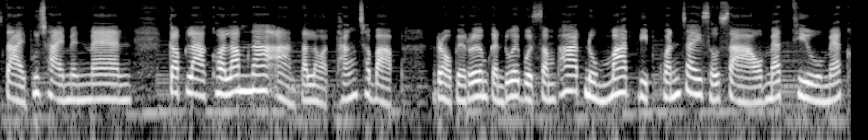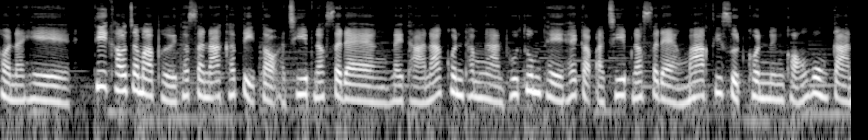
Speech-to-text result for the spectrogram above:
สไตล์ผู้ชายแมนๆ กับหลากคอลัมน์หน้าอ่านตลอดทั้งฉบับ เราไปเริ่มกันด้วยบทสัมภาษณ์หนุ่มมาดดิบขวัญใจสาวๆ แมทธิว แมคคอนาเฮ ที่เขาจะมาเผยทัศนคติต่ออาชีพนักแสดง ในฐานะคนทำงานผู้ทุ่มเทให้กับอาชีพนักแสดงมากที่สุดคนหนึ่งของวงการ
